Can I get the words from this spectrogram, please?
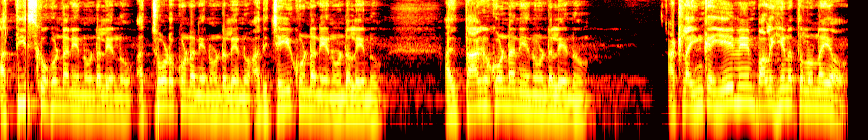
అది తీసుకోకుండా నేను ఉండలేను అది చూడకుండా నేను ఉండలేను అది చేయకుండా నేను ఉండలేను అది తాగకుండా నేను ఉండలేను. అట్లా ఇంకా ఏమేం బలహీనతలు ఉన్నాయో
